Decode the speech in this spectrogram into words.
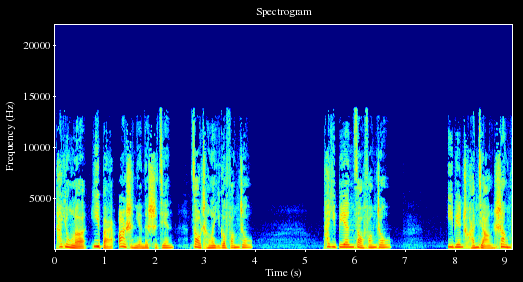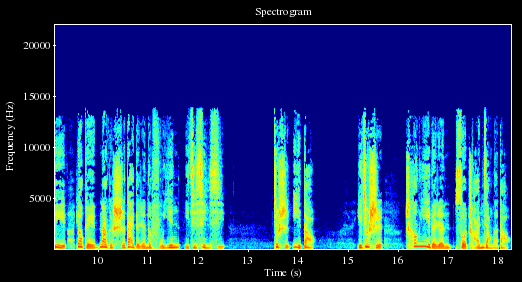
他用了一百二十年的时间，造成了一个方舟。他一边造方舟，一边传讲上帝要给那个时代的人的福音以及信息，就是义道，也就是称义的人所传讲的道。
